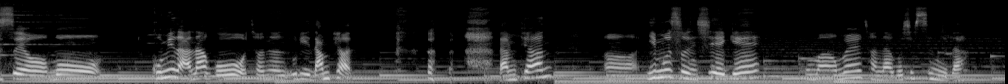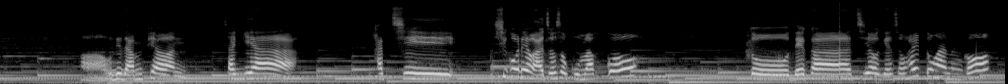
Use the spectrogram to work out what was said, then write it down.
글쎄요, 뭐 고민 안 하고 저는 우리 남편 남편 어, 이무순 씨에게 고마움을 전하고 싶습니다. 어, 우리 남편 자기야 같이 시골에 와줘서 고맙고 또 내가 지역에서 활동하는 거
